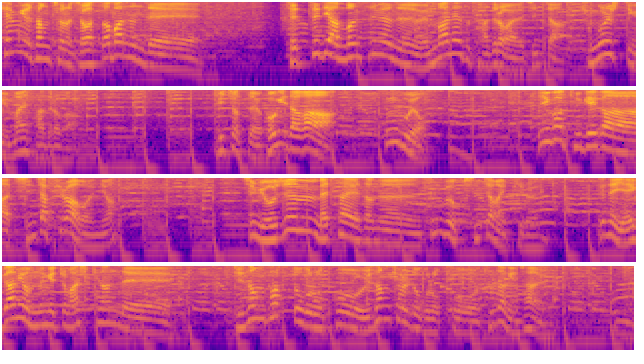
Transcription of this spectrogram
캠 유상처럼 제가 써봤는데 ZD 한 번 쓰면은 웬만해서 다 들어가요 진짜. 중거리 슈팅 웬만해서 다 들어가. 미쳤어요. 거기다가 승부요 이거 두 개가 진짜 필요하거든요 지금 요즘 메타에서는 승부욕 진짜 많이 필요해 근데 예감이 없는 게 좀 아쉽긴 한데 지성팍도 그렇고 유상철도 그렇고 둘 다 괜찮아요 음.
